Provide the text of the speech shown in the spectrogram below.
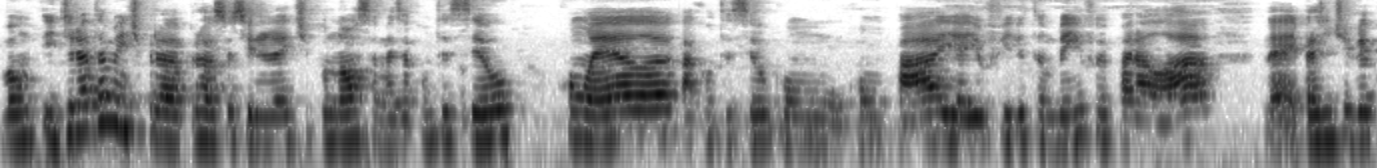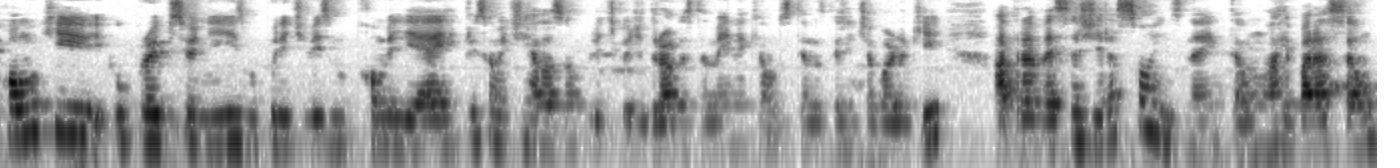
vão ir diretamente para o raciocínio, né? Tipo, nossa, mas aconteceu com ela, aconteceu com, com o pai, aí o filho também foi para lá, né? Para a gente ver como que o proibicionismo, o punitivismo, como ele é, principalmente em relação à política de drogas também, né? Que é um dos temas que a gente aborda aqui, atravessa gerações, né? Então, a reparação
